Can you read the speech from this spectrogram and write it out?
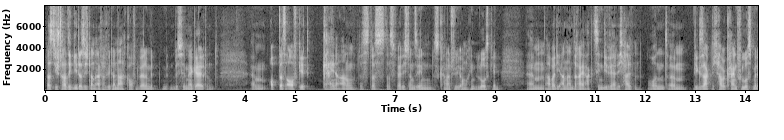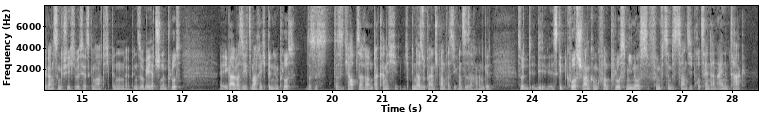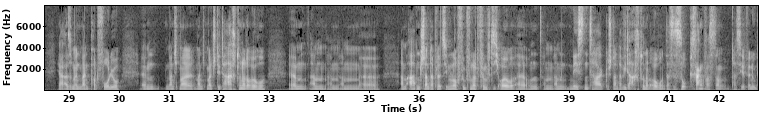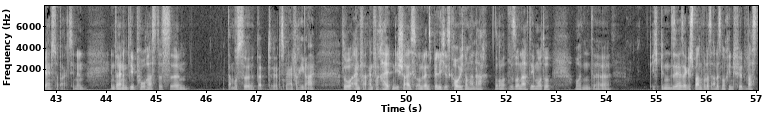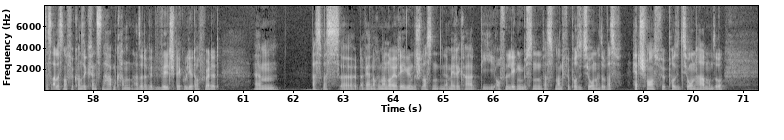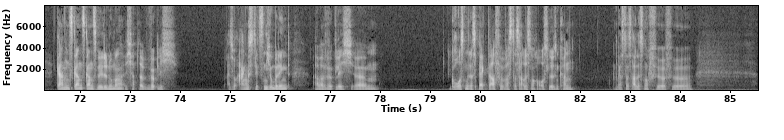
das ist die Strategie, dass ich dann einfach wieder nachkaufen werde mit, mit ein bisschen mehr Geld. Und ähm, ob das aufgeht, keine Ahnung. Das, das, das werde ich dann sehen. Das kann natürlich auch nach hinten losgehen. Ähm, aber die anderen drei Aktien, die werde ich halten. Und ähm, wie gesagt, ich habe keinen Verlust mit der ganzen Geschichte bis jetzt gemacht. Ich bin, bin sogar jetzt schon im Plus. Egal, was ich jetzt mache, ich bin im Plus. Das ist, das ist die Hauptsache und da kann ich, ich bin da super entspannt, was die ganze Sache angeht. So, die, es gibt Kursschwankungen von plus, minus 15 bis 20 Prozent an einem Tag. Ja, also mein, mein Portfolio, ähm, manchmal, manchmal steht da 800 Euro ähm, am, am, am äh, am Abend stand da plötzlich nur noch 550 Euro äh, und am, nächsten Tag stand da wieder 800 Euro. Und das ist so krank, was dann passiert, wenn du GameStop-Aktien in, in deinem Depot hast. Das, ähm, da musst du, das, das, ist mir einfach egal. So einfach, einfach halten die Scheiße und wenn es billig ist, kaufe ich nochmal nach. So, so, nach dem Motto. Und äh, ich bin sehr, sehr gespannt, wo das alles noch hinführt, was das alles noch für Konsequenzen haben kann. Also da wird wild spekuliert auf Reddit. Ähm, was, was, äh, da werden auch immer neue Regeln beschlossen in Amerika, die offenlegen müssen, was man für Positionen, also was Hedgefonds für Positionen haben und so. Ganz, ganz, ganz wilde Nummer. Ich habe da wirklich, also Angst jetzt nicht unbedingt, aber wirklich ähm, großen Respekt dafür, was das alles noch auslösen kann. Was das alles noch für, für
